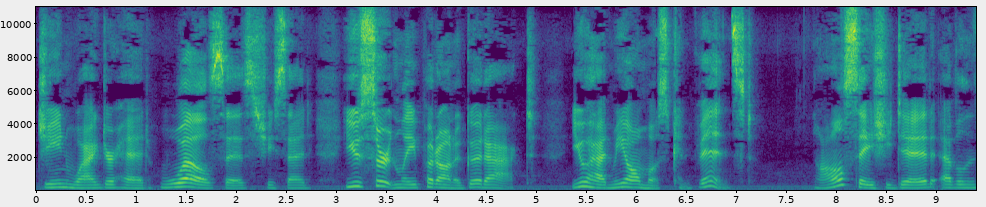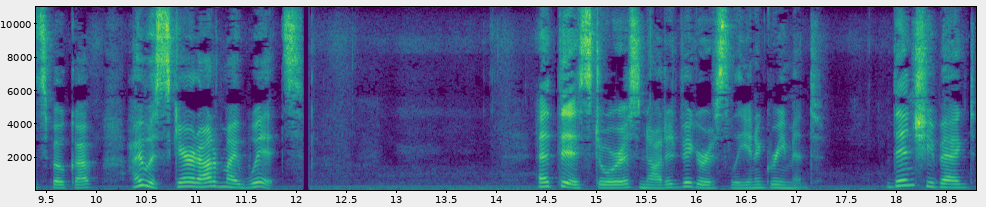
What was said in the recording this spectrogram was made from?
Jean wagged her head. Well, sis, she said, you certainly put on a good act. You had me almost convinced. I'll say she did, Evelyn spoke up. I was scared out of my wits. At this, Doris nodded vigorously in agreement. Then she begged,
